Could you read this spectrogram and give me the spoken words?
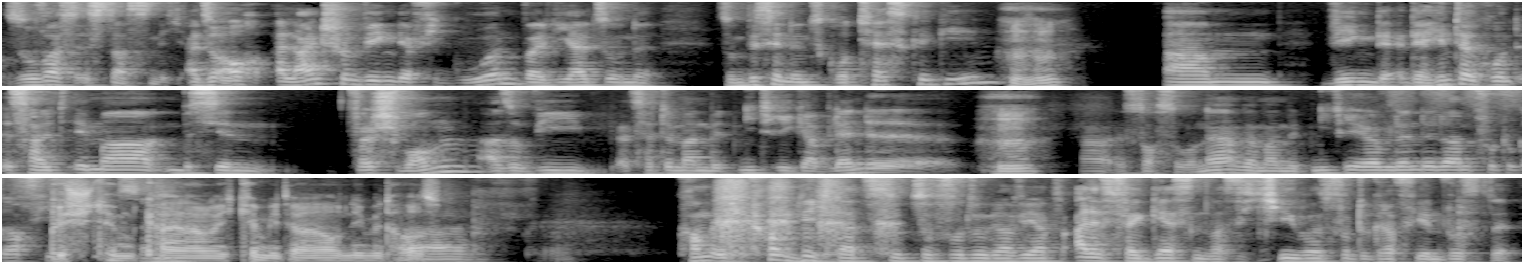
Sowas ist das nicht. Also auch allein schon wegen der Figuren, weil die halt so eine so ein bisschen ins Groteske gehen. Mhm. Ähm, wegen der, der Hintergrund ist halt immer ein bisschen verschwommen, also wie als hätte man mit niedriger Blende, Hm. ja, ist doch so, ne? Wenn man mit niedriger Blende dann fotografiert. Bestimmt, dann- keine Ahnung, ich kenne mich da auch nicht mit aus. Aber, komm, ich komme nicht dazu zu fotografieren. Ich habe alles vergessen, was ich hier über das Fotografieren wusste.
